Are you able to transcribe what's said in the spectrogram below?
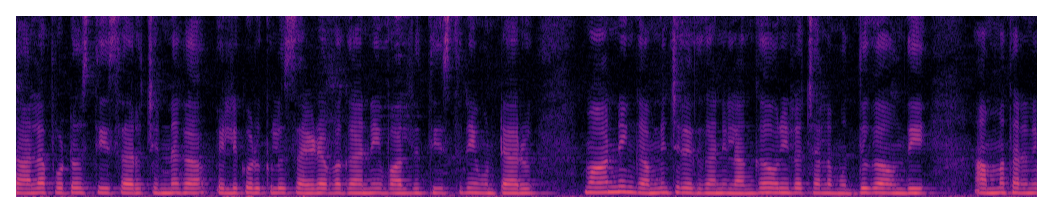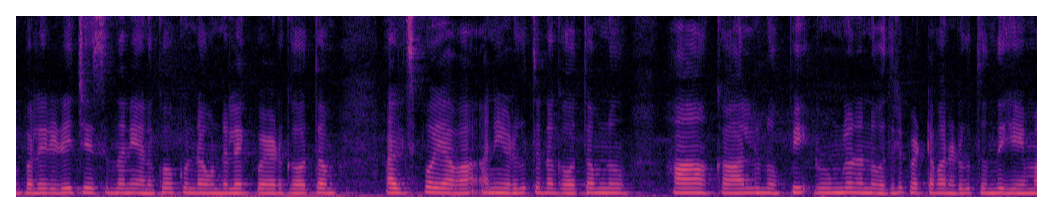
చాలా ఫొటోస్ తీశారు. చిన్నగా పెళ్ళి కొడుకులు సైడ్ అవ్వగానే వాళ్ళని తీస్తూనే ఉంటారు. మార్నింగ్ గమనించలేదు కానీ లంగావనిలో చాలా ముద్దుగా ఉంది. అమ్మ తనని భలే రెడీ చేసిందని అనుకోకుండా ఉండలేకపోయాడు గౌతమ్. అలసిపోయావా అని అడుగుతున్న గౌతమ్ను హా కాళ్ళు నొప్పి. రూమ్లో నన్ను వదిలిపెట్టమని అడుగుతుంది హేమ.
